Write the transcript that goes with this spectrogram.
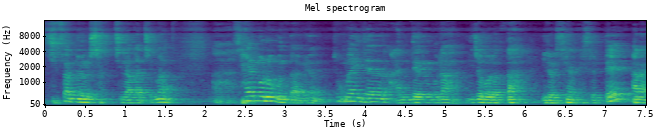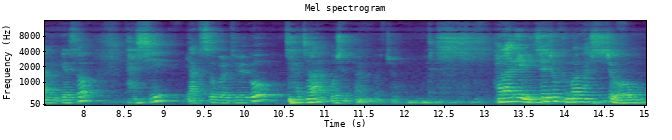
13년을 싹 지나갔지만 아, 삶으로 본다면 정말 이제는 안 되는구나 잊어버렸다 이렇게 생각했을 때 하나님께서 다시 약속을 들고 찾아오셨다는 거죠. 하나님 이제 좀 그만하시죠.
